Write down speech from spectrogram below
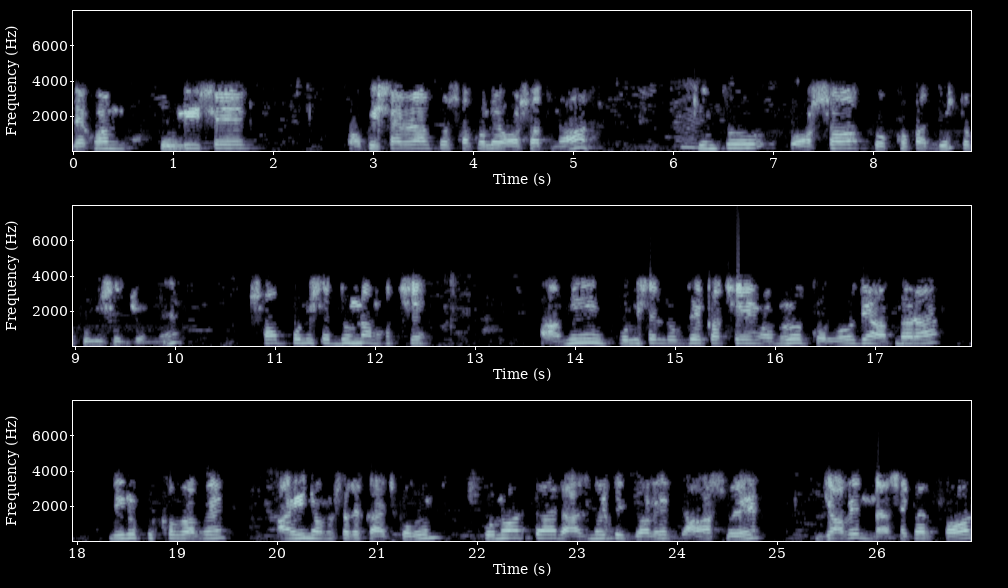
দেখুন পুলিশের অফিসাররাও তো সকলে অসৎ হুম, কিন্তু অসৎ পক্ষপাতদুষ্ট পুলিশের জন্য সব পুলিশের দুর্নাম হচ্ছে। আমি পুলিশের লোকদের কাছে অনুরোধ করব যে আপনারা নিরপেক্ষভাবে আইন অনুসারে কাজ করুন। কোনো একটা রাজনৈতিক দলের দাস হয়ে যাবেন না, সেটার ফল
